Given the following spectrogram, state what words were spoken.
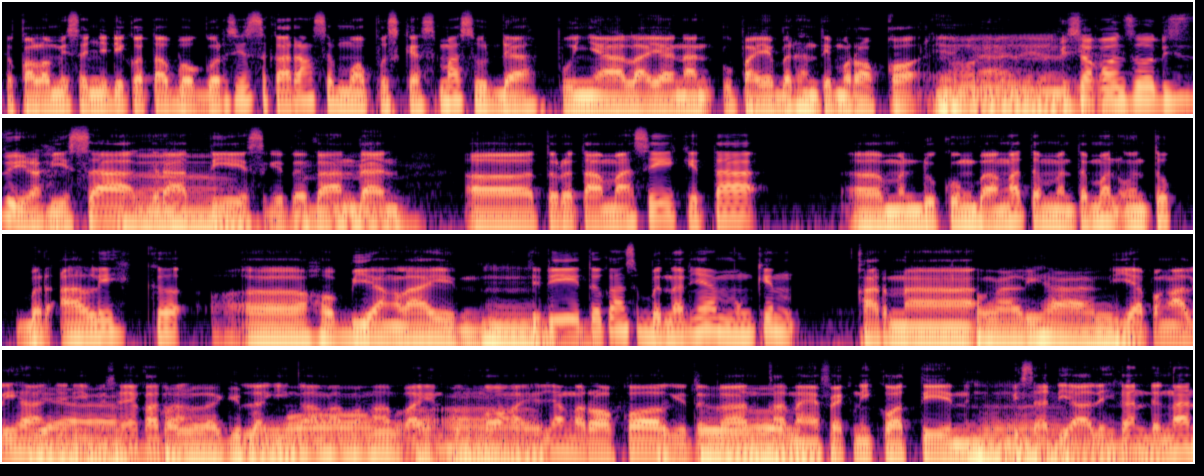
ya kalau misalnya di Kota Bogor sih sekarang semua puskesmas sudah punya layanan upaya berhenti merokok. ya Oh, kan? iya. Bisa konsul di situ ya? Bisa Ah. gratis gitu kan dan eh, terutama sih kita eh, mendukung banget teman-teman untuk beralih ke eh, hobi yang lain. Hmm. Jadi itu kan sebenarnya mungkin karena Pengalihan. Iya pengalihan. Jadi Iya, misalnya karena kalau lagi lagi nggak ngapa-ngapain bengong akhirnya ngerokok gitu kan Betul. karena efek nikotin. Bisa dialihkan dengan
